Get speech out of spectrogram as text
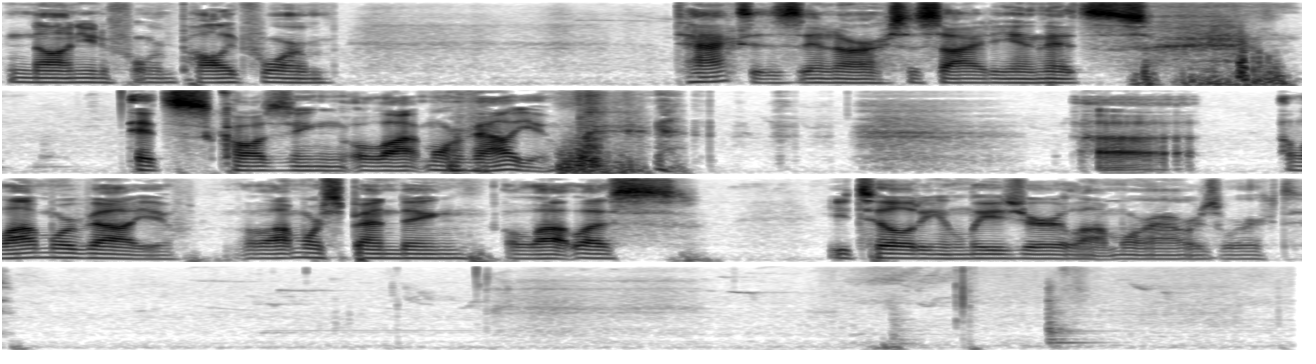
non uniform, polyform taxes in our society, and it's it's causing a lot more value. uh, a lot more value, a lot more spending, a lot less utility and leisure, a lot more hours worked.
